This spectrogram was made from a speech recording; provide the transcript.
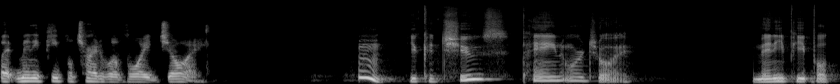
but many people try to avoid joy. Hmm. You can choose pain or joy. Many people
